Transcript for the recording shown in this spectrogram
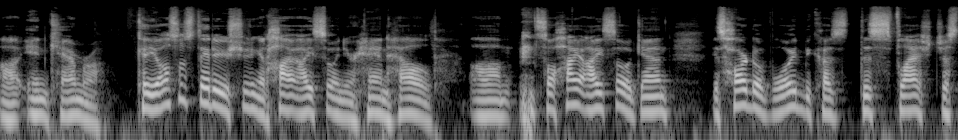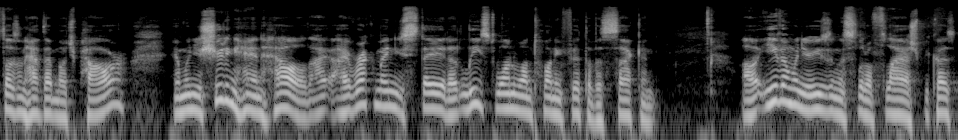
uh, in camera. Okay, you also stated you're shooting at high ISO in your handheld. Um, so high ISO again is hard to avoid because this flash just doesn't have that much power. And when you're shooting handheld, I, I recommend you stay at at least 1 125th of a second. Uh, even when you're using this little flash because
